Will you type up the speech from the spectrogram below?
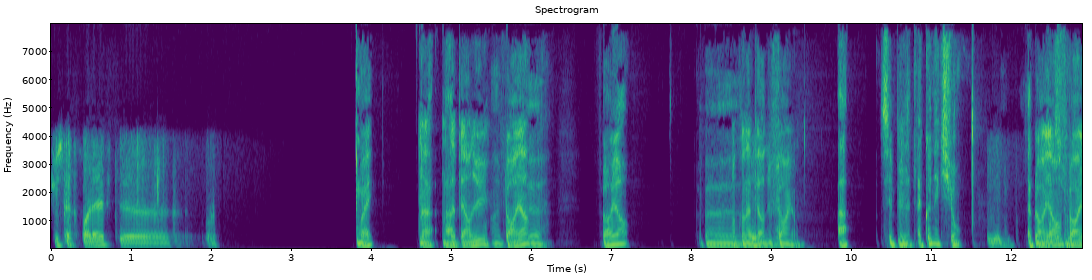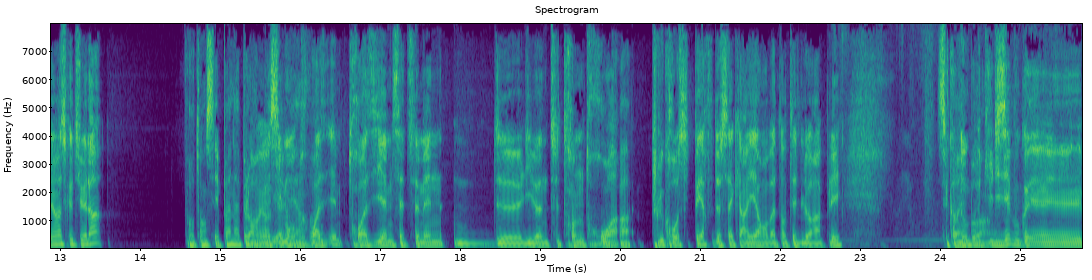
Jusqu'à 3 left. Euh, Ah, on Ah. perdu, Ouais, Florian? euh, Florian. Euh, Donc on a perdu Florian. c'est peut-être la connexion. La Florian, connexion. Florian, est-ce que tu es là? Pourtant, c'est pas Naples. Florian Simon, troisième, troisième cette semaine de l'event 33. Ah, Plus grosse perf de sa carrière, on va tenter de le rappeler. C'est quand même Donc beau. hein. tu disais, vous que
